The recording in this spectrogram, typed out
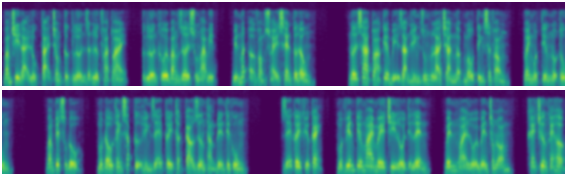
Băng chi đại lục tại trong cực lớn dẫn lực pha thoái, cực lớn khối băng rơi xuống a bít biến mất ở vòng xoáy center đông. Nơi xa tòa kia bị dạn hình dung là tràn ngập mẫu tính sân phong, vang một tiếng nổ tung. Băng tuyết sụp đổ, một đầu thanh sắc cự hình dễ cây thật cao dương thẳng đến thiên cung. Dễ cây khía cạnh, một viên kia mai mê chi lồi tiền lên, bên ngoài lồi bên trong lõm, khe trương khẽ hợp,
